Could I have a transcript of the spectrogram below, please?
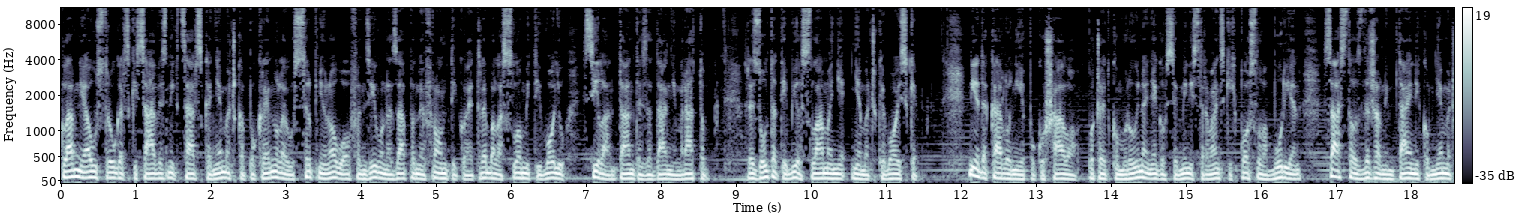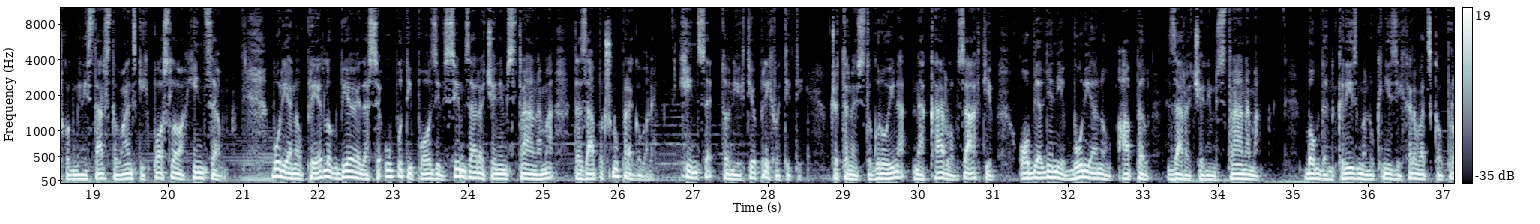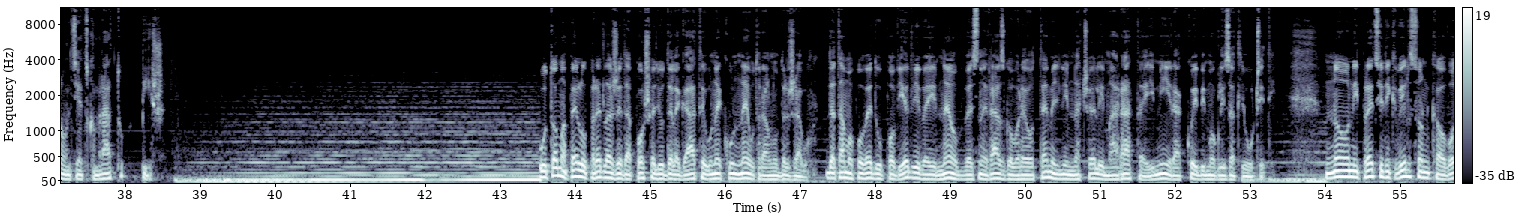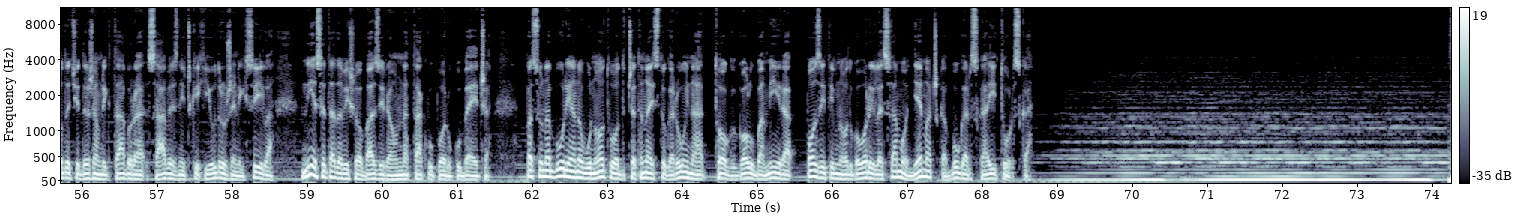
Glavni austro-ugarski saveznik, carska Njemačka, pokrenula je u srpnju novu ofanzivu na zapadnoj fronti koja je trebala slomiti volju sila Antante za daljnjim ratom. Rezultat je bio slamanje njemačke vojske. Nije da Karlo nije pokušavao. Početkom rujna njegov se ministar vanjskih poslova Burijan sastao s državnim tajnikom Njemačkog ministarstva vanjskih poslova Hinceom. Burijanov prijedlog bio je da se uputi poziv svim zaračenim stranama da započnu pregovore. Hince to nije htio prihvatiti. 14. rujna na Karlov zahtjev objavljen je Burjanov apel zaračenim stranama. Bogdan Krizman u knjizi Hrvatska u Prvom svjetskom ratu piše. U tom apelu predlaže da pošalju delegate u neku neutralnu državu, da tamo povedu povjerljive i neobvezne razgovore o temeljnim načelima rata i mira koji bi mogli zaključiti. No, ni predsjednik Wilson kao vodeći državnik tabora savezničkih i udruženih sila nije se tada više obazirao na takvu poruku Beđa, pa su na Burjanovu notu od 14. rujna tog goluba mira pozitivno odgovorile samo Njemačka, Bugarska i Turska.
